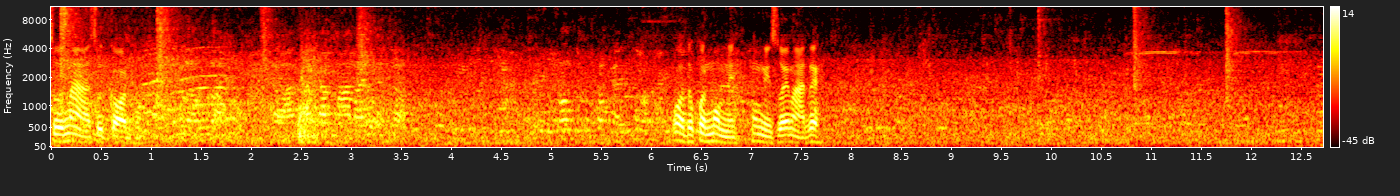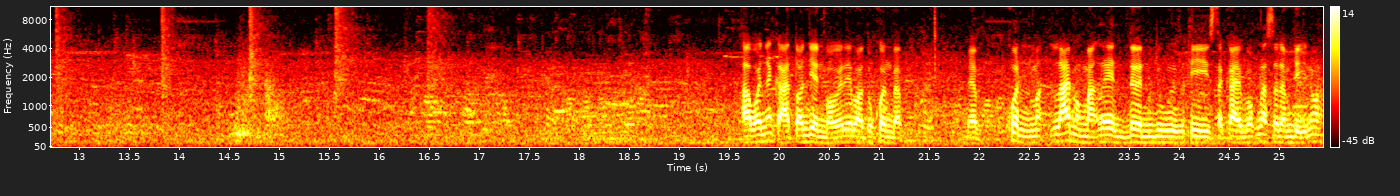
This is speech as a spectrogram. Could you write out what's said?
สูนมาสุดก่อนผมโอ้ทุกคนมุมนี้มุมนี้สวยมากเลยภาพบรรยากาศตอนเย็นบอกได้ว่าทุกคนแบบแบบคนไล่มากๆเลยเดินอยู่ที่สกายวอล์กราชดำดีเนาะ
